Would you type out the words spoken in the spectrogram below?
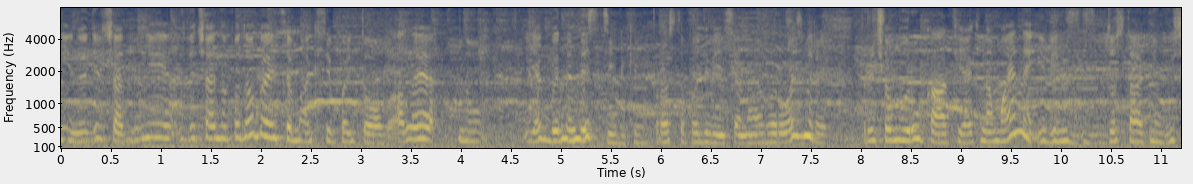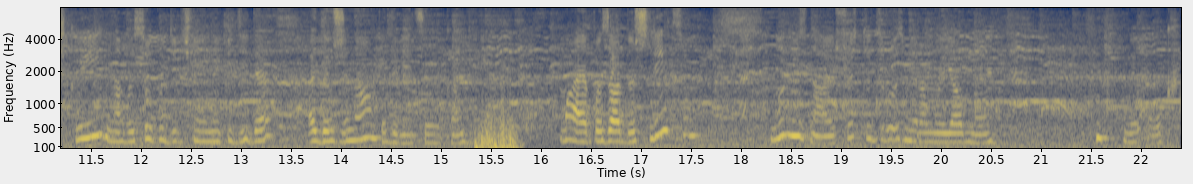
Ні, ну дівчат, мені звичайно подобається Максі пальто, але ну якби не настільки. Просто подивіться на його розміри. Причому рукав, як на мене, і він достатньо вузький, на високу дівчину не підійде, а довжина, подивіться, яка. Має позаду шліцу. Ну не знаю, щось тут з розмірами явно не ок.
